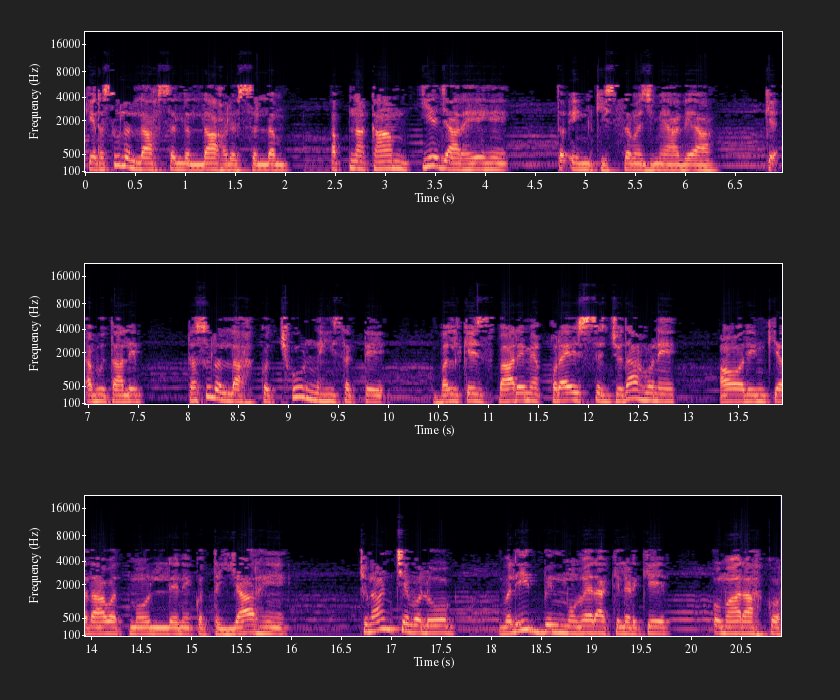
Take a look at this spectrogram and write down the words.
کہ رسول اللہ صلی اللہ علیہ وسلم اپنا کام کیے جا رہے ہیں، تو ان کی سمجھ میں آ گیا کہ ابو طالب رسول اللہ کو چھوڑ نہیں سکتے، بلکہ اس بارے میں قریش سے جدا ہونے اور ان کی عداوت مول لینے کو تیار ہیں۔ چنانچہ وہ لوگ ولید بن مغیرہ کے لڑکے عمارہ کو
